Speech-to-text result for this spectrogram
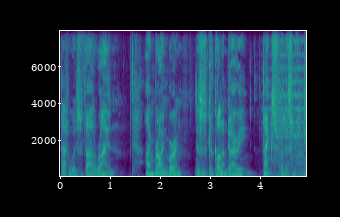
That was Val Ryan. I'm Brian Byrne. This is Kilcullen Diary. Thanks for listening.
